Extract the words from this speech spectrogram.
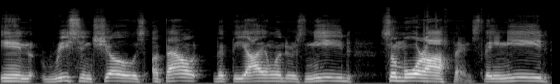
in recent shows about that the Islanders need some more offense. They need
